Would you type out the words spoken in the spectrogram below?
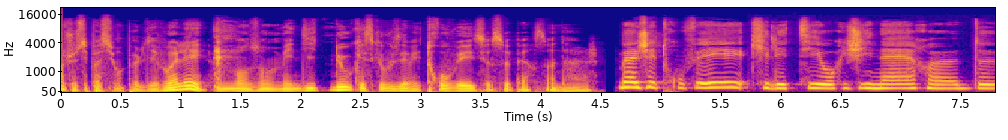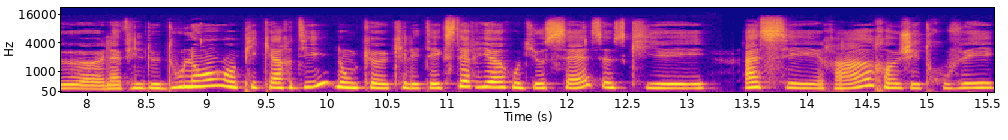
je sais pas si on peut le dévoiler, mais dites-nous qu'est-ce que vous avez trouvé sur ce personnage? Ben, j'ai trouvé qu'il était originaire euh, de euh, la ville de Doulan en Picardie, donc euh, qu'il était extérieur au diocèse, ce qui est assez rare. J'ai trouvé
